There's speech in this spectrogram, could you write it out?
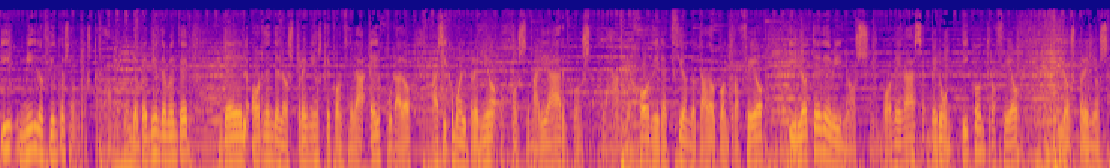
y 1.200 euros cada uno, independientemente del orden de los premios que conceda el jurado, así como el premio José María Arcos a la mejor dirección dotado con trofeo y lote de vinos, bodegas Berún y con trofeo los premios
